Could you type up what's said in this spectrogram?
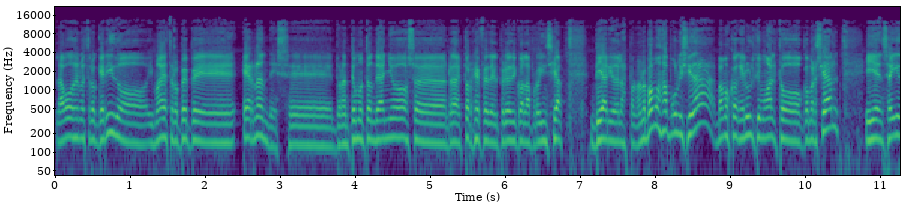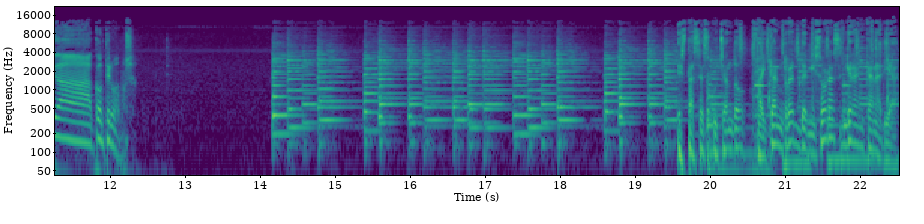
La voz de nuestro querido y maestro Pepe Hernández, eh, durante un montón de años eh, redactor jefe del periódico La Provincia, Diario de Las Palmas. Nos vamos a publicidad, vamos con el último alto comercial y enseguida continuamos. Estás escuchando Faikan Red de emisoras Gran Canaria.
